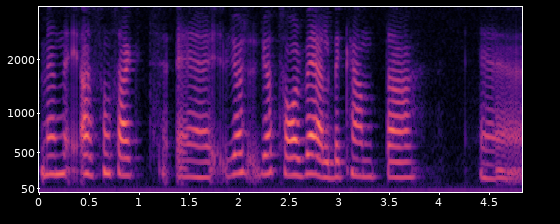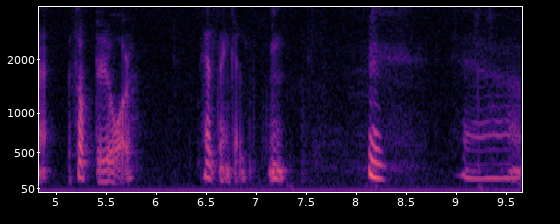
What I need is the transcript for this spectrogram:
men alltså, som sagt, eh, jag, jag, tar välbekanta eh, sorter i år. Helt enkelt. Mm. Mm. Eh,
